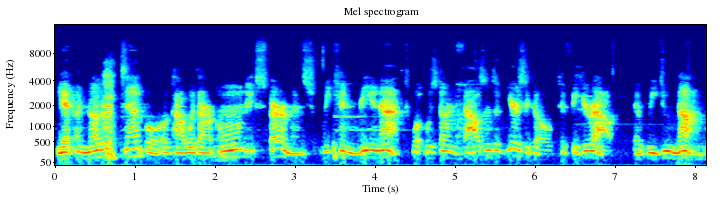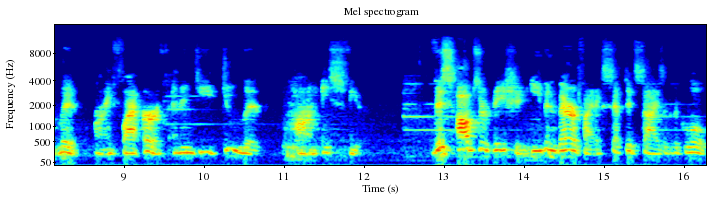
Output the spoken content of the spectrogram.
Yet another example of how, with our own experiments, we can reenact what was done thousands of years ago to figure out that we do not live on a flat earth and indeed do live on a sphere. This observation even verified accepted size of the globe.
